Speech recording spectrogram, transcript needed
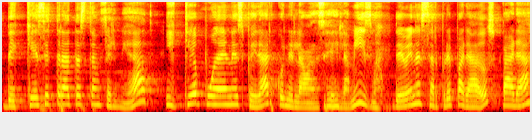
de qué se trata esta enfermedad y qué pueden esperar con el avance de la misma. Deben estar preparados para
